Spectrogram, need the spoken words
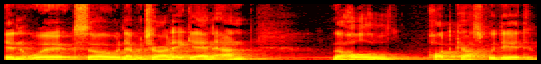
didn't work, so I never tried it again. And the whole podcast we did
